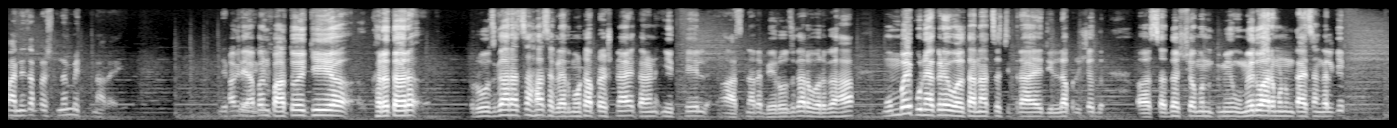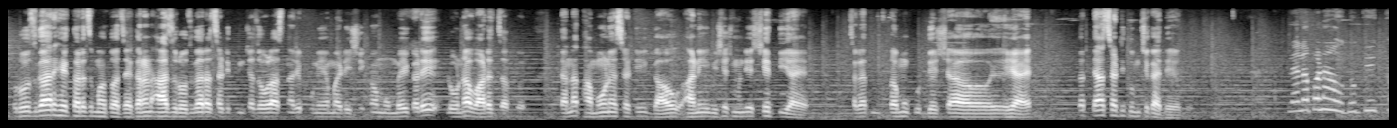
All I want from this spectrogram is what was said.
पाण्याचा प्रश्न मिटणार आहे. अगदी आपण पाहतोय की अ, खरं तर रोजगाराचा हा सगळ्यात मोठा प्रश्न आहे कारण येथील असणारा बेरोजगार वर्ग हा मुंबई पुण्याकडे वळतानाचं चित्र आहे. जिल्हा परिषद अ, सदस्य म्हणून तुम्ही उमेदवार म्हणून काय सांगाल की रोजगार हे खरंच महत्त्वाचं आहे. कारण आज रोजगारासाठी तुमच्याजवळ असणारी Pune M I D C किंवा मुंबईकडे लोंढा वाढत जातोय. त्यांना थांबवण्यासाठी गाव आणि विशेष म्हणजे शेती आहे. सगळ्यात प्रमुख उद्देश हे आहे. तर त्यासाठी तुमचे काय ध्येय होते? आपल्याला पण औद्योगिक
